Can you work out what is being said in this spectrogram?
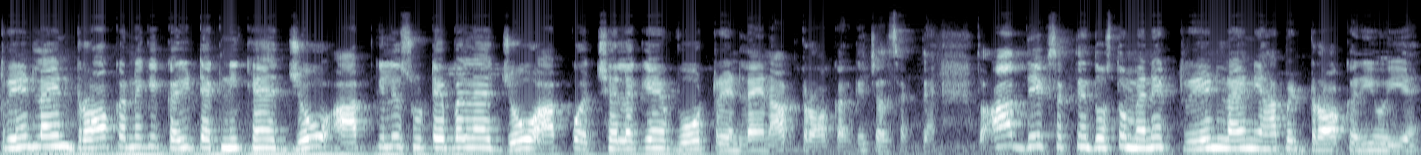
ट्रेंड लाइन ड्रॉ करने के कई टेक्निक हैं, जो आपके लिए सूटेबल हैं, जो आपको अच्छे लगे हैं वो ट्रेंड लाइन आप ड्रॉ करके चल सकते हैं। तो आप देख सकते हैं दोस्तों, मैंने एक ट्रेंड लाइन यहाँ पे ड्रॉ करी हुई है।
